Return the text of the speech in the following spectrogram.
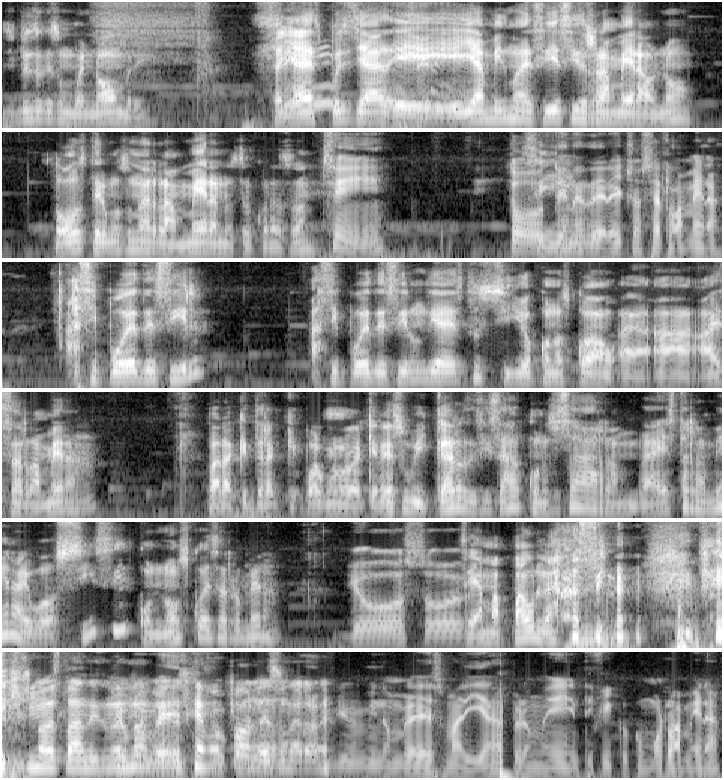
Yo pienso que es un buen nombre. O sea, ya después ya eh, sí. ella misma decide si es ramera o no. Todos tenemos una ramera en nuestro corazón. Sí. Todo Sí. tiene derecho a ser ramera. Así puedes decir, así puedes decir un día de estos si yo conozco a, a- a- esa ramera. Para que te la, cuando la querés ubicar, decís, ah, ¿conoces a, ram- a esta ramera? Y vos, sí, sí, conozco a esa ramera. Yo soy. Se llama Paula. no estaban diciendo el nombre, se llama Paula, es una ramera. yo- mi nombre es María, pero me identifico como ramera.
